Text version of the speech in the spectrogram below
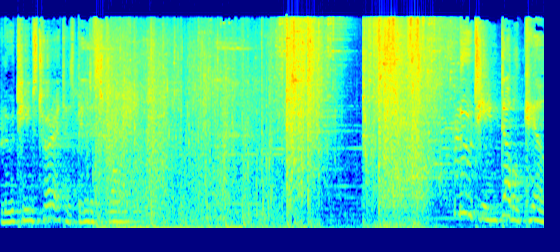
Blue Team's turret has been destroyed. Blue Team double kill.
